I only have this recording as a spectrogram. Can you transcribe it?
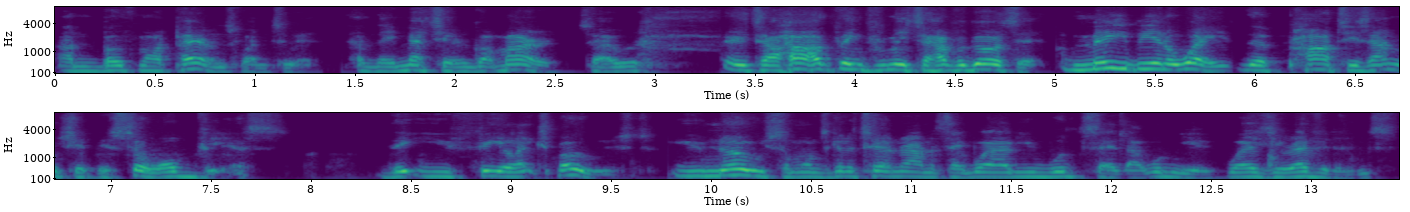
and both my parents went to it and they met here and got married. So it's a hard thing for me to have a go at it. Maybe in a way, the partisanship is so obvious that you feel exposed. You know someone's going to turn around and say, Well, you would say that, wouldn't you? Where's your evidence?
